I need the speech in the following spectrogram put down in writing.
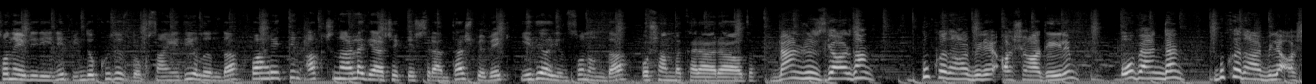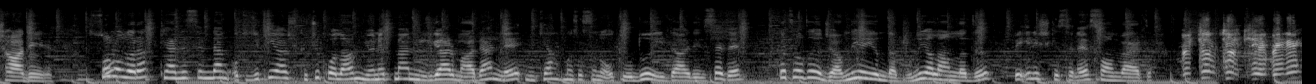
Son evliliğini 1997 yılında Fahrettin Akçınar'la gerçekleştiren Taş Bebek 7 ayın sonunda boşanma kararı aldı. Ben rüzgardan bu kadar bile aşağı değilim. O benden bu kadar bile aşağı değiliz. Son olarak kendisinden 32 yaş küçük olan yönetmen Rüzgar Maden'le nikah masasına oturduğu iddia edilse de katıldığı canlı yayında bunu yalanladı ve ilişkisine son verdi. Bütün Türkiye beni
